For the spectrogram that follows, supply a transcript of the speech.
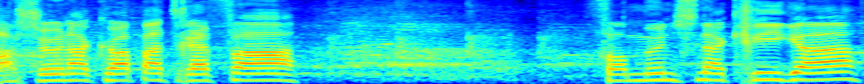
Oh, schöner Körpertreffer vom Münchner Krieger.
